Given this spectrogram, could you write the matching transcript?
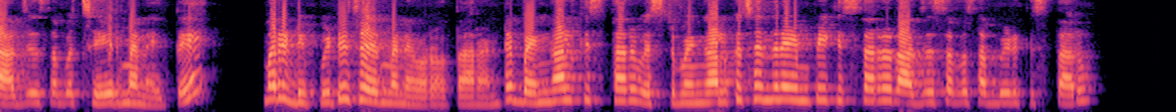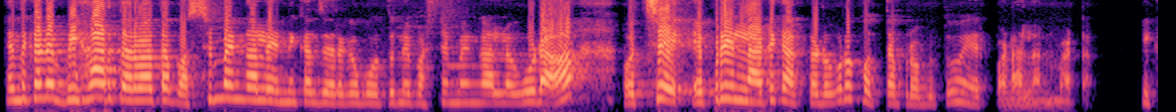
రాజ్యసభ చైర్మన్ అయితే మరి డిప్యూటీ చైర్మన్ ఎవరు అవుతారంటే బెంగాల్కి ఇస్తారు వెస్ట్ బెంగాల్కు చెందిన ఎంపీకి ఇస్తారు రాజ్యసభ సభ్యుడికి ఇస్తారు. ఎందుకంటే బీహార్ తర్వాత పశ్చిమ బెంగాల్ ఎన్నికలు జరగబోతున్నాయి. పశ్చిమ బెంగాల్లో కూడా వచ్చే ఏప్రిల్ నాటికి అక్కడ కూడా కొత్త ప్రభుత్వం ఏర్పడాలన్నమాట. ఇక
